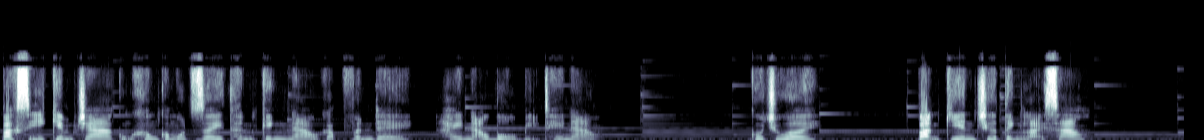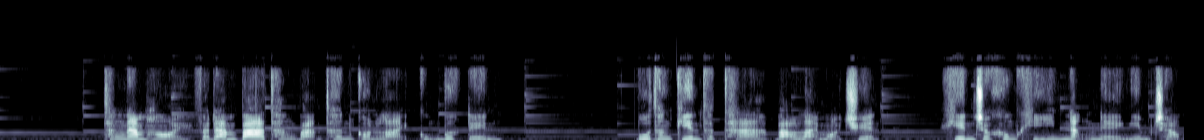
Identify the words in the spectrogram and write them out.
Bác sĩ kiểm tra cũng không có một dây thần kinh nào gặp vấn đề hay não bộ bị thế nào. Cô chú ơi, bạn Kiên chưa tỉnh lại sao? Thằng Nam hỏi và đám ba thằng bạn thân còn lại cũng bước đến. Bố thằng Kiên thật thà bảo lại mọi chuyện, khiến cho không khí nặng nề nghiêm trọng.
